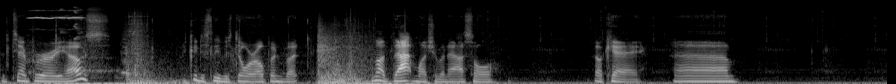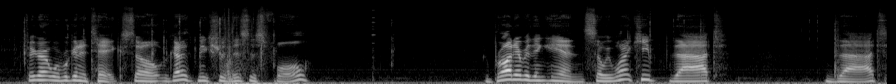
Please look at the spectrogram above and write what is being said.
the temporary house. I could just leave his door open, but I'm not that much of an asshole. Okay. Um, figure out what we're going to take. So we've got to make sure this is full. We brought everything in, so we want to keep that, that.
